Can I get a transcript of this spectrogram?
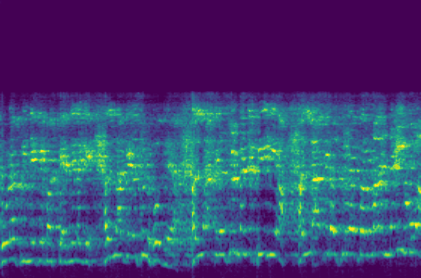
थोड़ा पीने के बाद कहने लगे, अल्लाह के रसूल हो गया। अल्लाह के रसूल मैंने पी लिया। अल्लाह के रसूल ने फरमाया, नहीं हुआ।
